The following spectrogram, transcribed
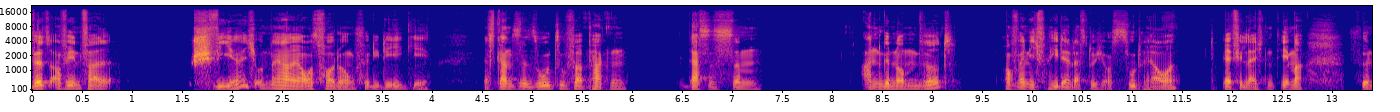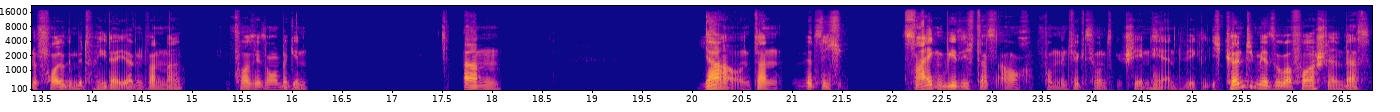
wird auf jeden Fall schwierig und eine Herausforderung für die DEG, das Ganze so zu verpacken, dass es ähm, angenommen wird, auch wenn ich Frieda das durchaus zutraue. Wäre vielleicht ein Thema für eine Folge mit Frieda irgendwann mal, vor Saisonbeginn. Ähm, ja, und dann wird sich zeigen, wie sich das auch vom Infektionsgeschehen her entwickelt. Ich könnte mir sogar vorstellen, dass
